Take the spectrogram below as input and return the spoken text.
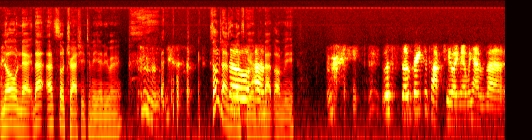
no neck. That that's so trashy to me anyway. Sometimes it looks good, um, but not on me. Right. It was so great to talk to you. I know we have uh,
